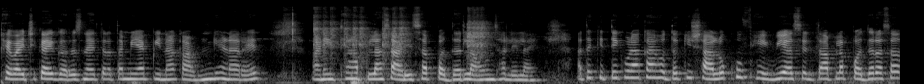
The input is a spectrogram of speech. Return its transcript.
ठेवायची काही गरज नाही तर आता मी या पिना काढून घेणार आहेत आणि इथे आपला साडीचा पदर लावून झालेला आहे. आता कित्येक वेळा काय होतं की शालो खूप हेवी असेल तर आपला पदर असा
